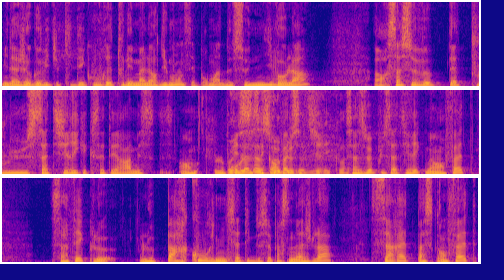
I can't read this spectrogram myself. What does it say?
Mila Jovovich qui découvrait tous les malheurs du monde. C'est pour moi de ce niveau-là. Alors ça se veut peut-être plus satirique, etc. Mais en- le problème, c'est qu'en fait, plus satirique. ouais. ça se veut plus satirique, mais en fait, ça fait que le, le parcours initiatique de ce personnage-là s'arrête parce qu'en fait,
